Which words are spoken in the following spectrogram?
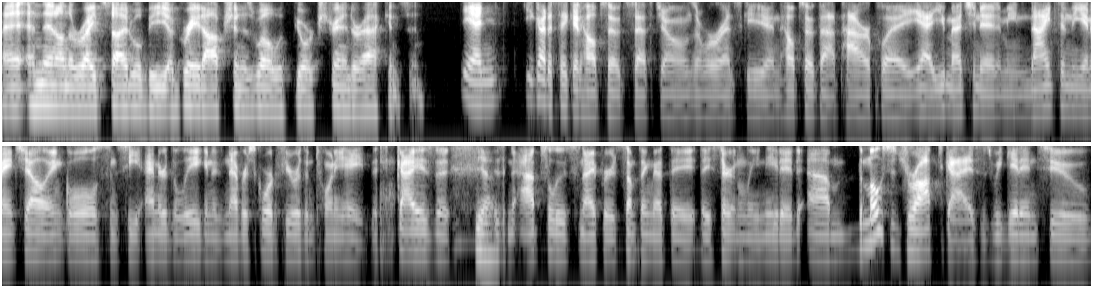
and then on the right side will be a great option as well with Bjorkstrand or Atkinson. Yeah, and you got to think it helps out Seth Jones and Werenski and helps out that power play. Yeah, you mentioned it. I mean, ninth in the NHL in goals since he entered the league and has never scored fewer than 28. The guy is a yeah. is an absolute sniper. It's something that they they certainly needed. Um, the most dropped guys as we get into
